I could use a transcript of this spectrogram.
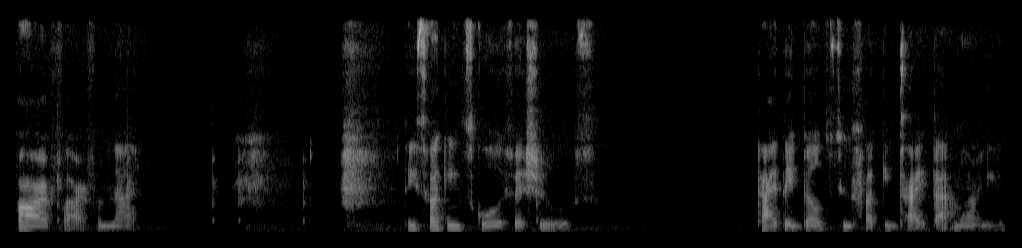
Far, far from that. These fucking school officials tied their belts too fucking tight that morning.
